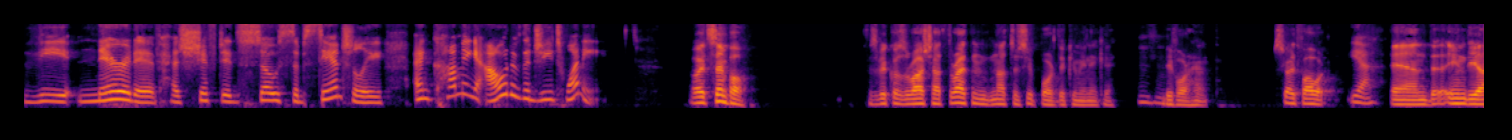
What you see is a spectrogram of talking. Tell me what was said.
the narrative has shifted so substantially and coming out of the G20? Well, it's simple. It's because Russia threatened not to support the communique Mhm. beforehand. Straightforward. Yeah. And India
